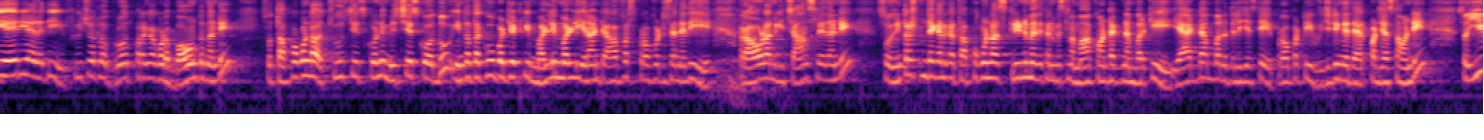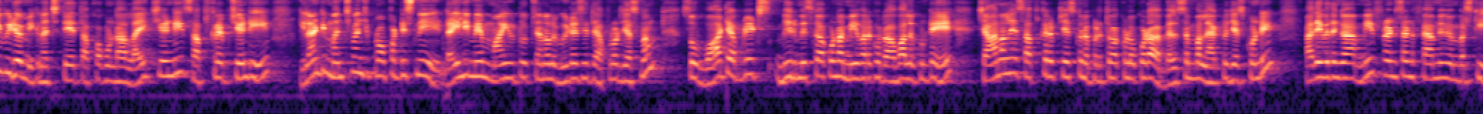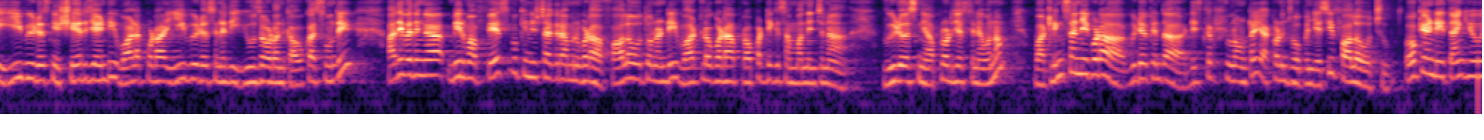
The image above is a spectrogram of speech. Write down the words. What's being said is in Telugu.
ఈ ఏరియా అనేది ఫ్యూచర్లో గ్రోత్ పరంగా కూడా బాగుంటుందండి. సో తప్పకుండా చూస్ తీసుకోండి మిస్ చేసుకోవద్దు. ఇంత తక్కువ బడ్జెట్కి మళ్ళీ మళ్ళీ ఇలాంటి ఆఫర్స్ ప్రాపర్టీస్ అనేది రావడానికి ఛాన్స్ లేదండి. సో ఇంట్రెస్ట్ ఉంటే కనుక తప్పకుండా స్క్రీన్ మీద కనిపిస్తున్న మా కాంటాక్ట్ నెంబర్కి యాడ్ నెంబర్ని తెలియజేస్తే ప్రాపర్టీ విజిటింగ్ అయితే ఏర్పాటు చేస్తామండి. సో ఈ వీడియో మీకు నచ్చితే తప్పకుండా లైక్ చేయండి సబ్స్క్రైబ్ చేయండి. ఇలాంటి మంచి మంచి ప్రాపర్టీస్ని డైలీ మేము మా యూట్యూబ్ ఛానల్ వీడియోస్ అయితే అప్లోడ్ చేస్తున్నాం. సో వాటి అప్డేట్స్ మీరు మిస్ కాకుండా మీ వరకు రావాలనుకుంటే ఛానల్ని సబ్స్క్రైబ్ చేసుకున్న ప్రతి ఒక్కరు కూడా బెల్ సింబల్ని యాక్టివ్ చేసుకోండి. అదేవిధంగా మీ ఫ్రెండ్స్ అండ్ ఫ్యామిలీ మెంబర్స్కి ఈ వీడియోస్ని షేర్ చేయండి. వాళ్ళకు కూడా ఈ వీడియోస్ అనేది యూజ్ అవ్వడానికి అవకాశం ఉంది. అదేవిధంగా మీరు మా ఫేస్బుక్ ఇన్స్టాగ్రామ్ను కూడా ఫాలో అవుతుండండి వాటిలో కూడా ప్రాపర్టీకి సంబంధించిన వీడియోస్ని అప్లోడ్ చేస్తూనే ఉన్నాం. వాటి లింక్స్ అన్నీ కూడా వీడియో కింద డిస్క్రిప్షన్లో ఉంటాయి. అక్కడ నుంచి ఓపెన్ చేసి ఫాలో అవ్వచ్చు. ఓకే అండి. Thank you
